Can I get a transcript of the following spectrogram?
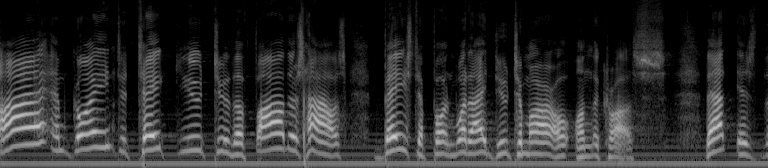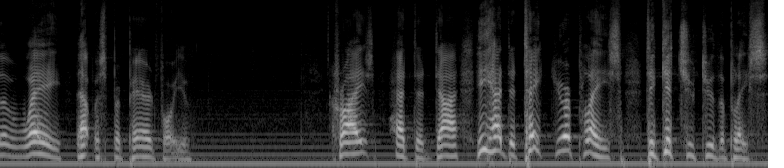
I am going to take you to the Father's house based upon what I do tomorrow on the cross. That is the way that was prepared for you. Christ had to die. He had to take your place to get you to the place.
